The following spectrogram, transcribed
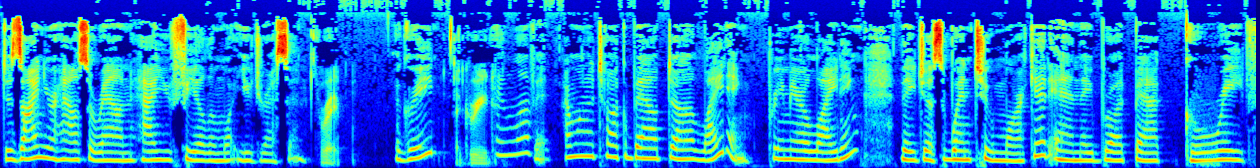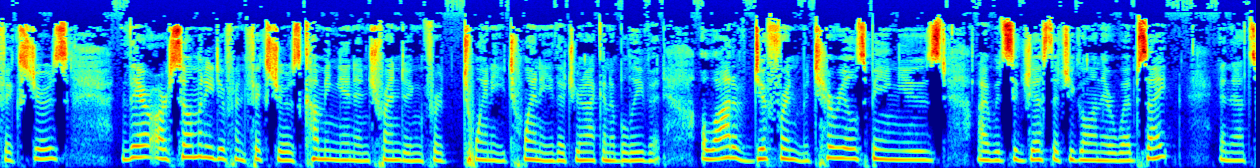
design your house around how you feel and what you dress in. right Agreed? agreed I love it. I want to talk about uh, lighting, Premier Lighting. They just went to market and they brought back great fixtures. There are so many different fixtures coming in and trending for 2020 that you're not going to believe it. A lot of different materials being used. I would suggest that you go on their website, and that's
